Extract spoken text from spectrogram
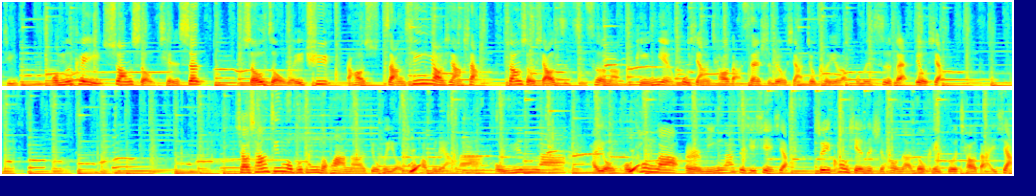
经。我们可以双手前伸，手肘微曲，然后掌心要向上。双手小指指侧呢，平面互相敲打三十六下就可以了。我们示范六下。小肠经络不通的话呢，就会有消化不良啦、头晕啦，还有头痛啦、耳鸣啦这些现象。所以空闲的时候呢，都可以多敲打一下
